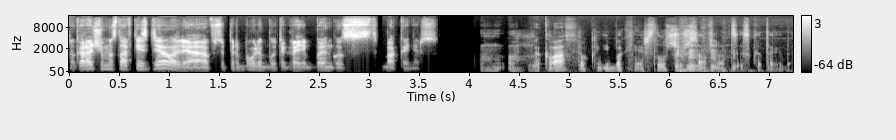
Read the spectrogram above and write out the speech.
Ну, короче, мы ставки сделали, а в Суперболе будет играть Бенгус с Баконерс. Ну, класс. Только не Бакнер, слушай уж Сан-Франциско тогда.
